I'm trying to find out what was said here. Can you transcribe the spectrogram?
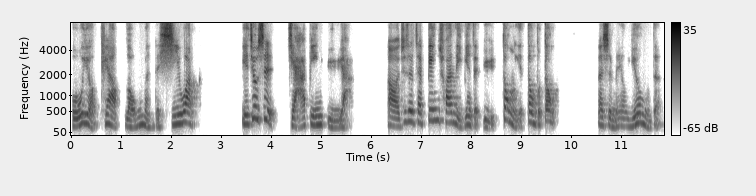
无有跳龙门的希望，也就是夹冰鱼呀、啊，哦，就是在冰川里面的鱼，动也动不动，那是没有用的。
